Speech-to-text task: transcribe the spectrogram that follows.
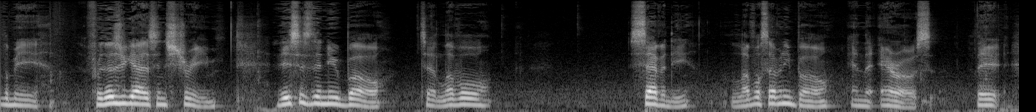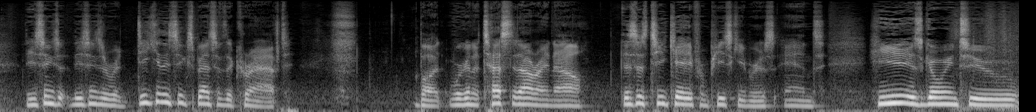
let me, for those of you guys in stream, this is the new bow. It's at level 70, level 70 bow, and the arrows. They, these things, these things are ridiculously expensive to craft, but we're gonna test it out right now. This is TK from Peacekeepers, and he is going to.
